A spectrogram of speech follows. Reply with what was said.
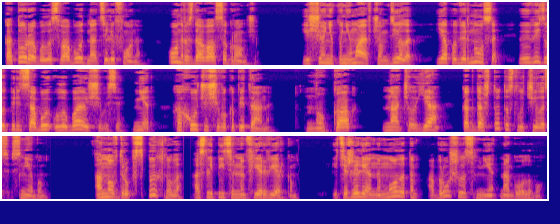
которое было свободно от телефона, он раздавался громче. Еще не понимая, в чем дело, я повернулся и увидел перед собой улыбающегося, нет, хохочущего капитана. «Но как?» – начал я, когда что-то случилось с небом. Оно вдруг вспыхнуло ослепительным фейерверком и тяжеленным молотом обрушилось мне на голову.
